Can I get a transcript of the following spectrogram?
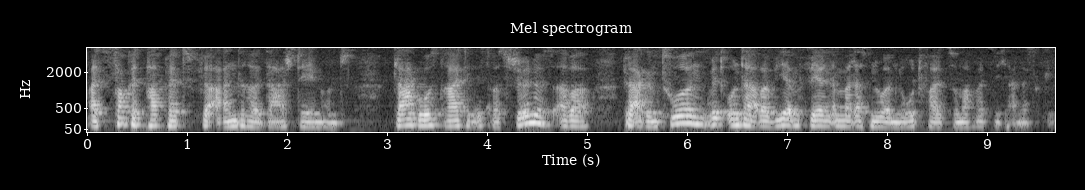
als Socket Puppet für andere dastehen und Klar, Ghostwriting ist was Schönes, aber für Agenturen mitunter, aber wir empfehlen immer, das nur im Notfall zu machen, wenn es nicht anders geht.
